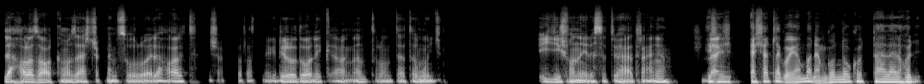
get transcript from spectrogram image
lehal az alkalmazás, csak nem szól hogy lehalt, és akkor ott még reloadolni kell, nem tudom, tehát amúgy így is van érezhető hátránya. De... És esetleg olyanban nem gondolkodtál el, hogy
